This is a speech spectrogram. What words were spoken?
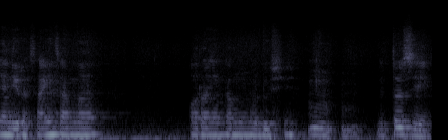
yang dirasain sama orang yang kamu modusin Mm-mm, betul sih.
